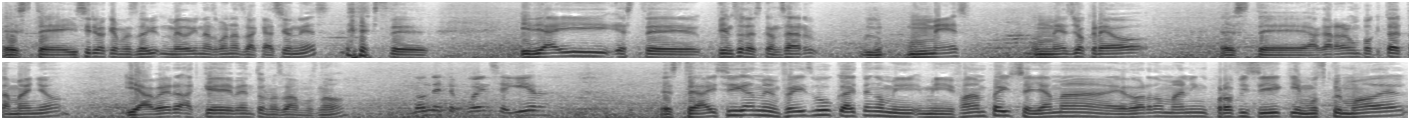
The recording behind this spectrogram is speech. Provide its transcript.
este, y sirve que me doy, me doy unas buenas vacaciones. Este, y de ahí este, pienso descansar un mes, un mes yo creo, este, agarrar un poquito de tamaño y a ver a qué evento nos vamos, ¿no? ¿Dónde te pueden seguir? Este, ahí síganme en Facebook, ahí tengo mi, mi fanpage, se llama Eduardo Manning Pro Physique y Muscle Model.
